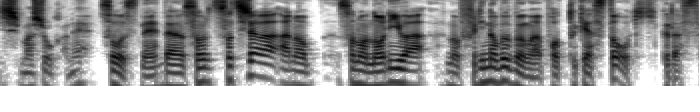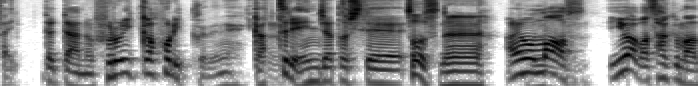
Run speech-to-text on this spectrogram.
しましょうかね。そうですね。だからそ、そちらは、あの、そのノリは、あの振りの部分は、ポッドキャストをお聞きください。だってあの、フロイカホリックでね、がっつり演者として、そうですね。あれもまあ、うんいわば佐久間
